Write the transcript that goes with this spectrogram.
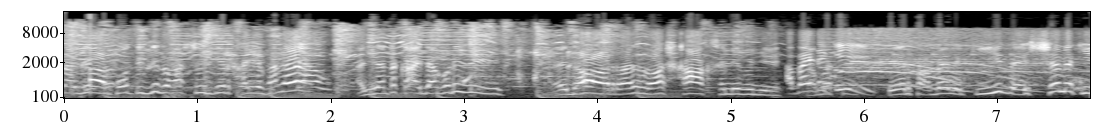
না যে প্রতিদিন রস চুরিয়ে খাইয়ে ফেলে আজকে একটা কায়দা করেছি। এই ধর রস খাওয়া ছেলে আবার এটা কি? এর পাবে কি দেখছে নাকি?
